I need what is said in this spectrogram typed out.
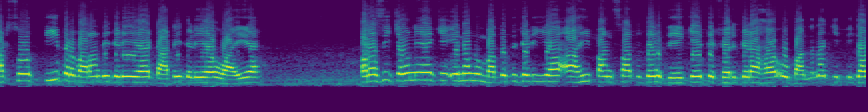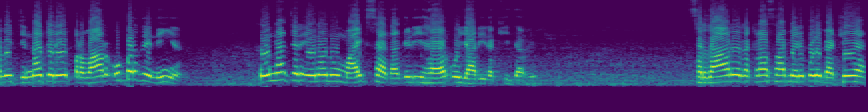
830 ਪਰਿਵਾਰਾਂ ਦੇ ਜਿਹੜੇ ਆ ਡਾਟੇ ਜਿਹੜੇ ਆ, ਉਹ ਆਏ ਆ। ਔਰ ਅਸੀਂ ਚਾਹੁੰਦੇ ਹਾਂ ਕਿ ਇਹਨਾਂ ਨੂੰ ਮਦਦ ਜਿਹੜੀ ਆ, ਆਹੀ 5-7 ਦਿਨ ਦੇ ਕੇ ਤੇ ਫਿਰ ਜਿਹੜਾ ਹੈ, ਉਹ ਬੰਦ ਨਾ ਕੀਤੀ ਜਾਵੇ। ਜਿੰਨਾ ਚਿਰ ਇਹ ਪਰਿਵਾਰ ਉੱਭਰਦੇ ਨਹੀਂ ਆ ਉਹਨਾਂ ਚਿਰ ਇਹਨਾਂ ਨੂੰ ਮਾਈਕ ਸਹਾਇਤਾ ਜਿਹੜੀ ਹੈ ਉਹ ਜਾਰੀ ਰੱਖੀ ਜਾਵੇ। ਸਰਦਾਰ ਰਖੜਾ ਸਾਹਿਬ ਮੇਰੇ ਕੋਲੇ ਬੈਠੇ ਆ।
